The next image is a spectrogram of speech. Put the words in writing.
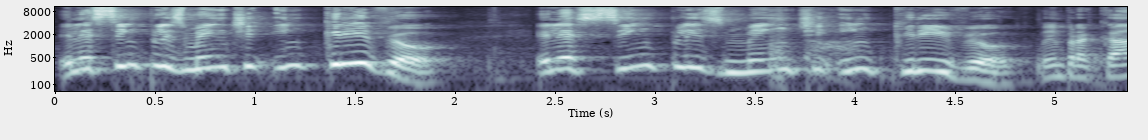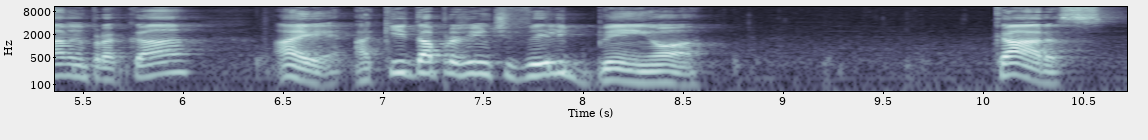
Ele é simplesmente incrível. Ele é simplesmente incrível. Vem pra cá, vem pra cá. Aí, aqui dá pra gente ver ele bem, ó. Caras,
